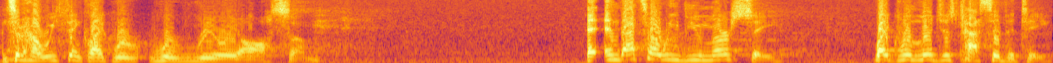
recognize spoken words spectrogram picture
And somehow we think like we're, we're really awesome. And that's how we view mercy, like religious passivity.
